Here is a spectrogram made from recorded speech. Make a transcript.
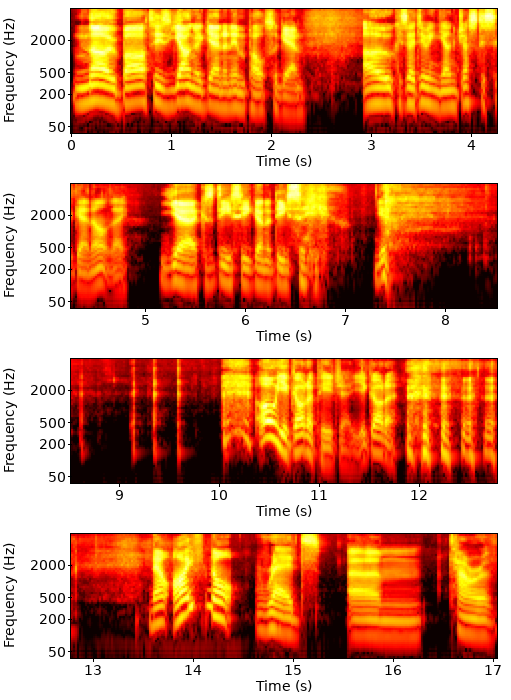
no, Bart is young again and Impulse again. Oh, because they're doing Young Justice again, aren't they? Yeah, because DC gonna DC. Yeah. oh, you got to PJ. You got to. now, I've not read um, Tower of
